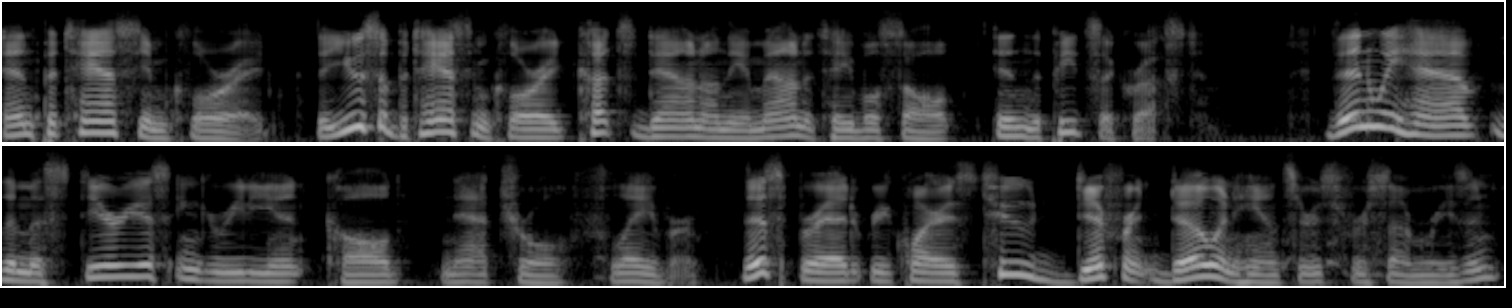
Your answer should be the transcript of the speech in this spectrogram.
and potassium chloride. The use of potassium chloride cuts down on the amount of table salt in the pizza crust. Then we have the mysterious ingredient called natural flavor. This bread requires two different dough enhancers for some reason.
